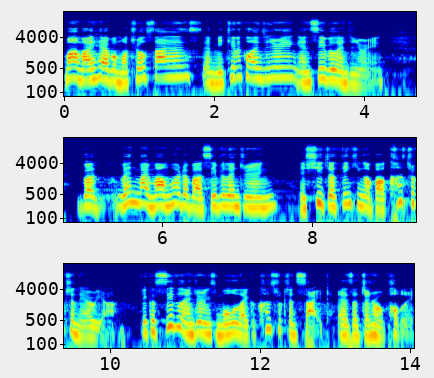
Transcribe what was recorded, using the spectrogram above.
mom, I have a material science and mechanical engineering and civil engineering. But when my mom heard about civil engineering, and she just thinking about construction area because civil engineering is more like a construction site as a general public.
